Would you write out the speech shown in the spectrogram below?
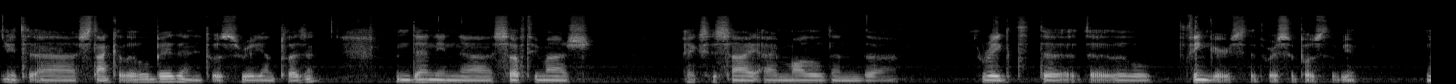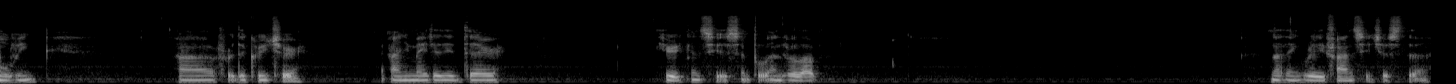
It uh, stank a little bit and it was really unpleasant. And then in uh, Softimage XSI, I modeled and uh, rigged the, the little fingers that were supposed to be moving uh, for the creature. Animated it there. Here you can see a simple envelope. Nothing really fancy, just the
